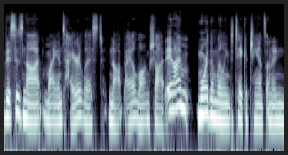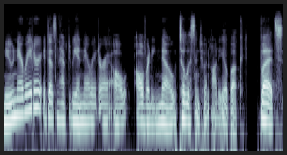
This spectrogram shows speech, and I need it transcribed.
This is not my entire list, not by a long shot. And I'm more than willing to take a chance on a new narrator. It doesn't have to be a narrator I al- already know to listen to an audiobook. But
